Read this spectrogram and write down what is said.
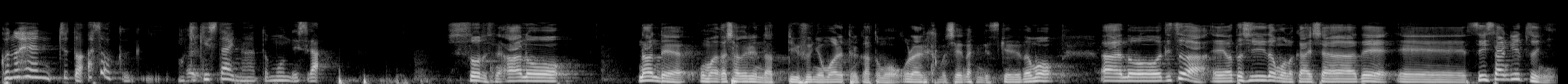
この辺ちょっと麻生くんにお聞きしたいなと思うんですが。そうですね。あの、なんでお前が喋るんだっていうふうに思われてる方もおられるかもしれないんですけれども、あの、実は、えー私どもの会社で、えー水産流通に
